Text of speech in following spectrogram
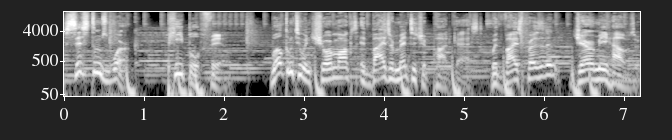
Systems work, people fail. Welcome to InsurMark's Advisor Mentorship Podcast with Vice President Jeremy Houser,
